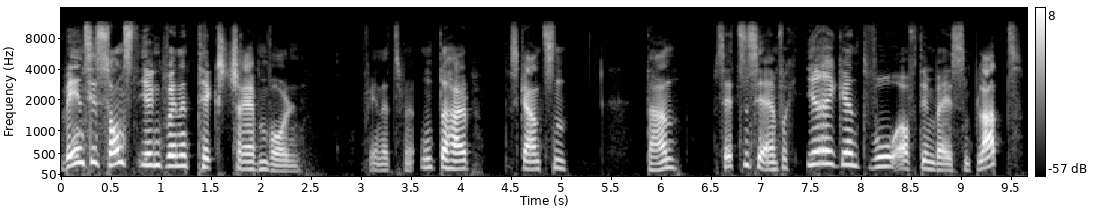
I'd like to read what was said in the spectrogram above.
Wenn Sie sonst irgendwo einen Text schreiben wollen, wenn jetzt mal unterhalb des Ganzen, dann setzen Sie einfach irgendwo auf dem weißen Blatt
